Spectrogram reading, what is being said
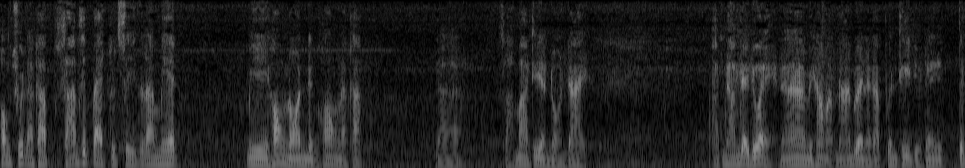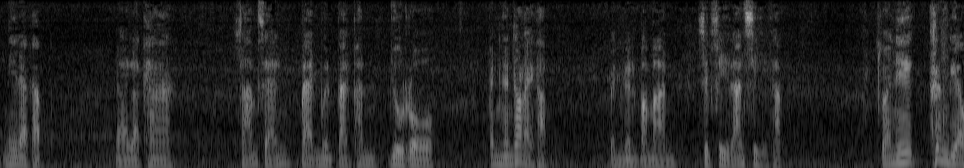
ห้องชุดนะครับ 38.4 ตารางเมตร มีห้องนอนหนึ่งห้องนะครับนะสามารถที่จะนอนได้อาบน้ำได้ด้วยนะมีห้องอาบน้ำด้วยนะครับ พื้นที่อยู่ในตึกนี้นะครับนะราคา 388,000 ยูโร เป็นเงินเท่าไหร่ครับ เป็นเงินประมาณ 14 ล้านสี่ครับ ส่วนนี้ครึ่งเดียว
